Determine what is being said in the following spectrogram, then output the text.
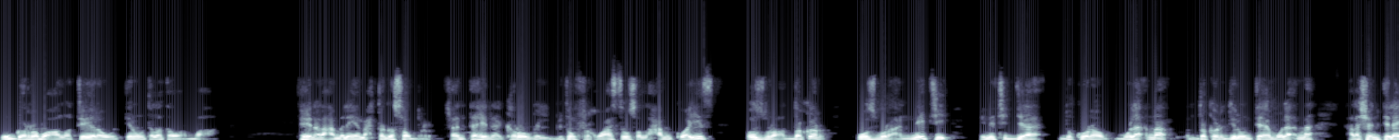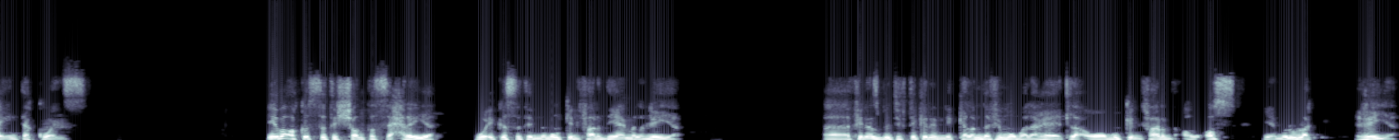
وتجربه على طيره واثنين وثلاثة وأربعة. هنا العملية محتاجة صبر. فأنت هنا كراجل بتفرق وعايز توصل لحمام كويس اصبر على الذكر واصبر على النتي. النتي اديها ذكوره ملائمة الذكر اديله انتايه ملائمة علشان تلاقي انتاج كويس. إيه بقى قصة الشنطة السحرية؟ وإيه قصة إن ممكن فرد يعمل غية؟ آه في ناس بتفتكر إن الكلام ده فيه مبالغات. لا هو ممكن فرد أو قص يعملوا لك غية.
